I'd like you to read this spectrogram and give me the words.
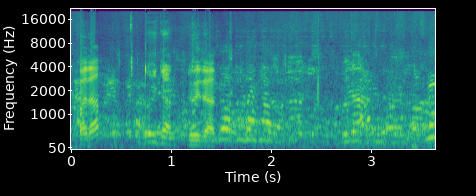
কয় দাঁত? দুই দাঁত। দাম কি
